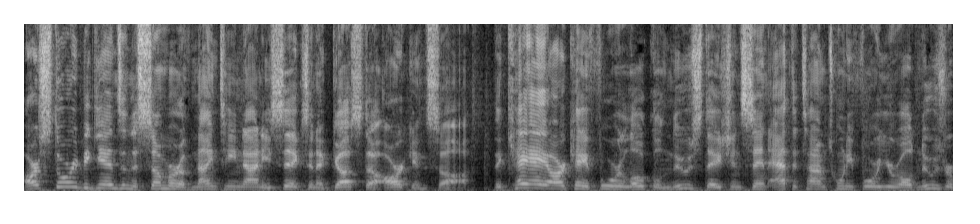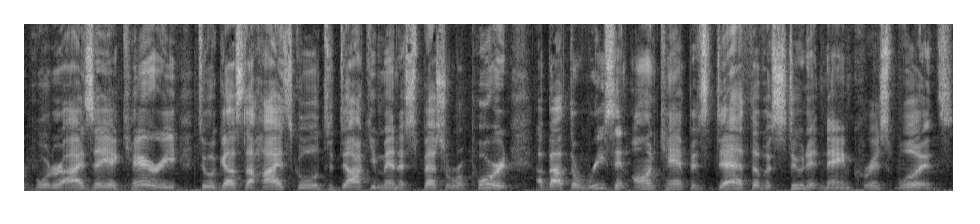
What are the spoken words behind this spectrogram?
Our story begins in the summer of 1996 in Augusta, Arkansas. The KARK4 local news station sent at the time 24 year old news reporter Isaiah Carey to Augusta High School to document a special report about the recent on campus death of a student named Chris Woods.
